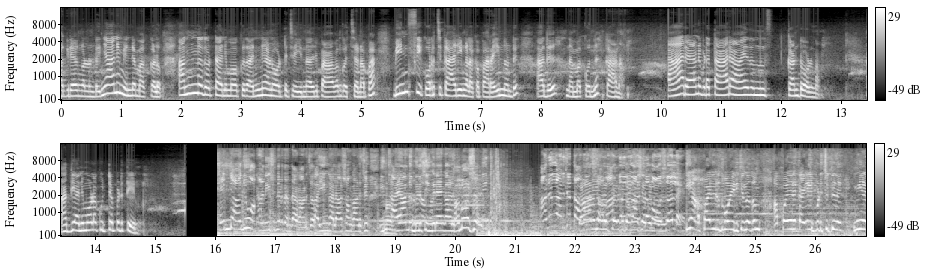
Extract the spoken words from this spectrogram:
ആഗ്രഹങ്ങളുണ്ട്. ഞാനും എന്റെ മക്കളും. അന്ന് തൊട്ട് അനുമോക്ക് തന്നെയാണ് വോട്ട് ചെയ്യുന്നത്. ഒരു പാവം കൊച്ചാണ്. അപ്പം ബിൻസി കുറച്ച് കാര്യങ്ങളൊക്കെ പറയുന്നുണ്ട്. അത് നമുക്കൊന്ന് കാണാം ആരാണ് ഇവിടെ താരമായതെന്ന് കണ്ടോളണം ആദ്യം അനുമോളെ കുറ്റപ്പെടുത്തിയാണ് എന്റെ അനു അനീഷിന്റെ അടുത്ത് എന്താ കാണിച്ചത് കയ്യും കലാശവും കാണിച്ച് ഈ ചായാന്നും വിളിച്ച് ഇങ്ങനെയും തമാശ. അനു കാണിച്ച തമാശ. കാണിച്ച. മോശമല്ലേ? ഈ അപ്പായുടെ അടുത്ത് പോയിരിക്കുന്നതും അപ്പായുടെ കയ്യിൽ പിടിച്ചിട്ട് ഇങ്ങനെ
